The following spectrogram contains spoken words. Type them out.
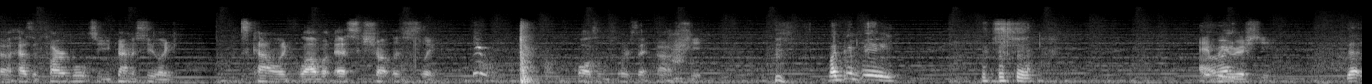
uh, has a firebolt, so you kind of see like it's kind of like lava-esque shot that's just like pew, falls on the floor. It's like, oh shit. My good baby. Every Alright. risky. that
